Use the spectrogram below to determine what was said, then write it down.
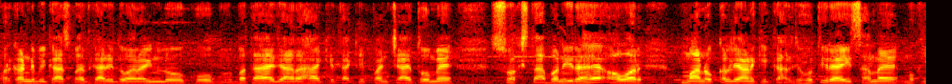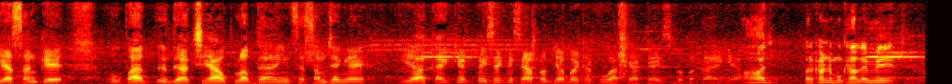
प्रखंड विकास पदाधिकारी द्वारा इन लोगों को बताया जा रहा है कि ताकि पंचायतों में स्वच्छता बनी रहे और मानव कल्याण की कार्य होती रहे। इस समय मुखिया संघ के उपाध्यक्ष यहाँ उपलब्ध हैं, इनसे समझेंगे यह कैसे कैसे आप लोग यहाँ बैठक हुआ, क्या क्या इसमें बताया गया? आज प्रखंड मुख्यालय में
